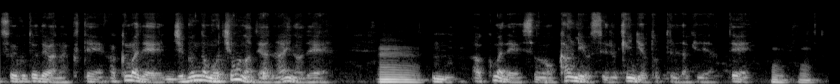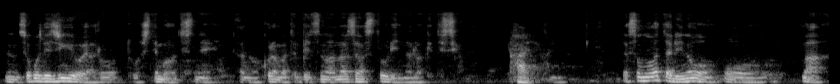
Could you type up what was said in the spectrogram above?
そういうことではなくて、あくまで自分の持ち物ではないので、うん。うん、あくまでその管理をする権利を取ってるだけであって、うん。うん。うん、そこで事業をやろうとしてもですね、あのこれはまた別のアナザーストーリーになるわけですよ。はい。でそのあたりの、おまあ、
